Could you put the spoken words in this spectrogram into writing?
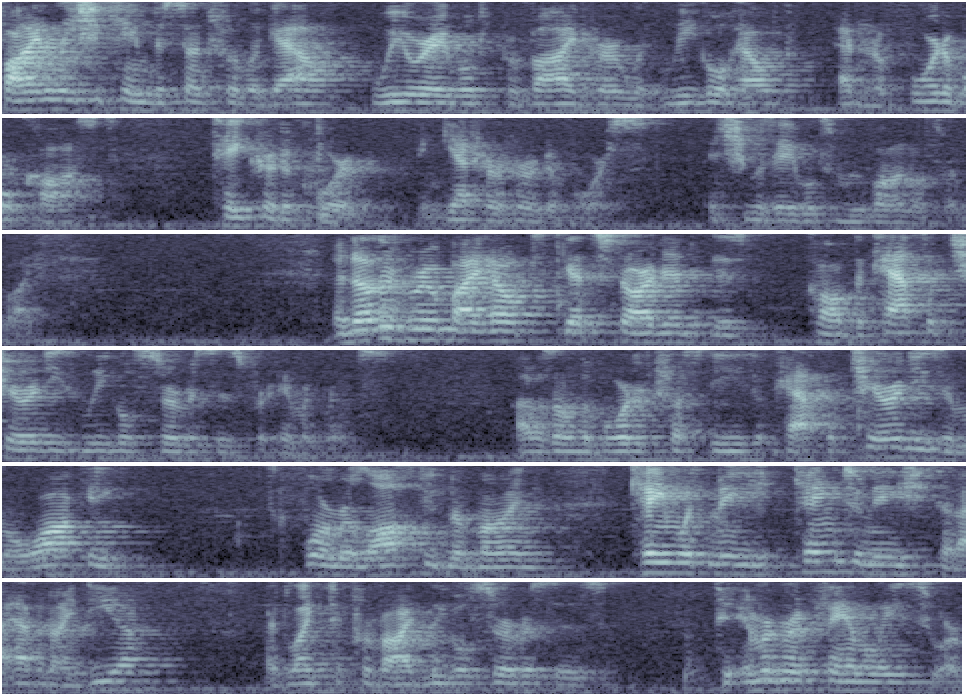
Finally, she came to Centro Legal. We were able to provide her with legal help at an affordable cost, take her to court, and get her her divorce. And she was able to move on with her life. Another group I helped get started is called the Catholic Charities Legal Services for Immigrants. I was on the board of trustees of Catholic Charities in Milwaukee. A former law student of mine came with me, came to me, she said, I have an idea. I'd like to provide legal services to immigrant families who are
